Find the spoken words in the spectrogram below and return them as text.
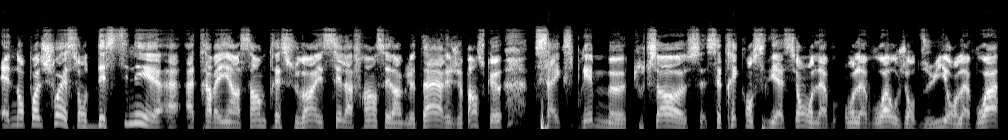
elles n'ont pas le choix, elles sont destinées à, travailler ensemble très souvent, et c'est la France et l'Angleterre. Et je pense que ça exprime euh, tout ça, cette réconciliation, on la, on la voit aujourd'hui, on la voit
